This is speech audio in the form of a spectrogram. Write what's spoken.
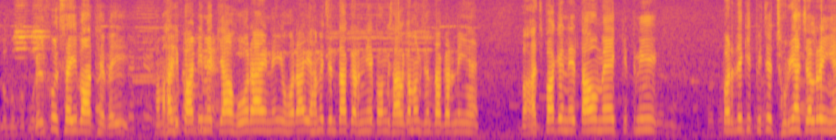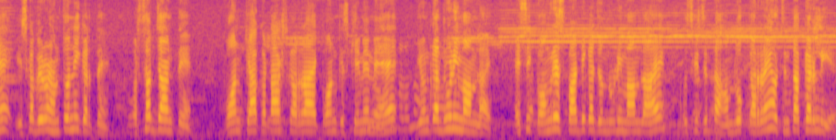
लोगों को बिल्कुल सही बात है भाई। हमारी पार्टी में क्या हो रहा है नहीं हो रहा है हमें चिंता करनी है कांग्रेस हालकमान चिंता करनी है। भाजपा के नेताओं में कितनी पर्दे के पीछे छुरियाँ चल रही हैं इसका विवरण हम तो नहीं करते हैं और सब जानते हैं। कौन क्या कटाक्ष कर रहा है, कौन किस खेमे में है, ये उनका अंदरूनी मामला है। ऐसी कांग्रेस पार्टी का जो अंदरूनी मामला है, उसकी चिंता हम लोग कर रहे हैं और चिंता कर ली है।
